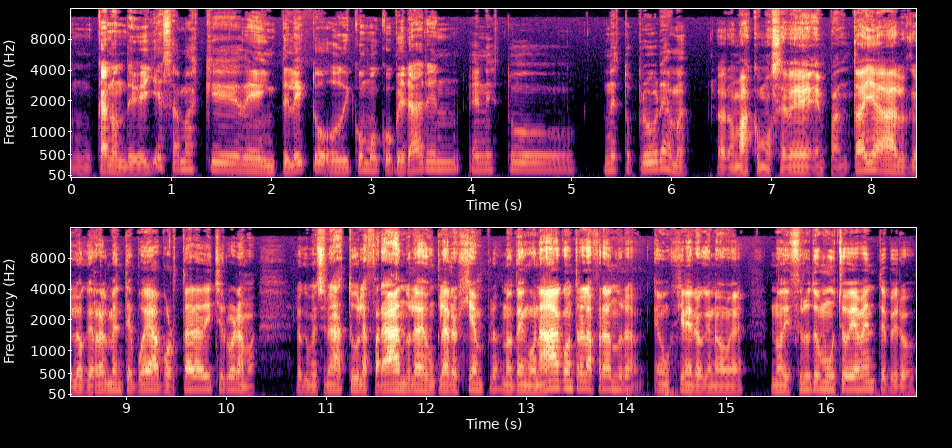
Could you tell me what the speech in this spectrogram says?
un canon de belleza más que de intelecto o de cómo cooperar en, en, esto, en estos programas. Claro, más como se ve en pantalla a lo que, lo que realmente puede aportar a dicho programa. Lo que mencionabas tú, la farándula es un claro ejemplo. No tengo nada contra la farándula, es un género que no me no disfruto mucho, obviamente, pero,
